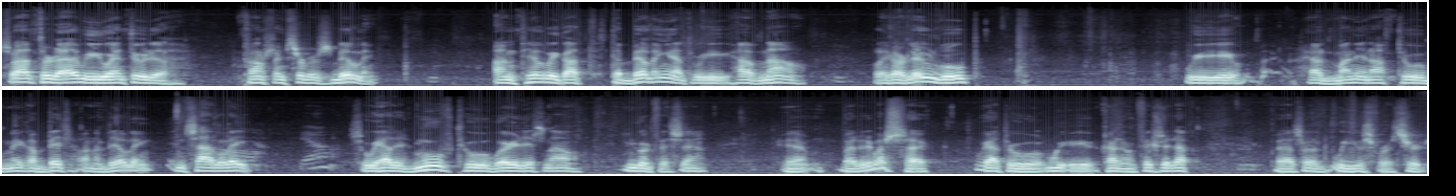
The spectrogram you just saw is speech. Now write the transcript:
so after that, we went to the counseling service building until we got the building that we have now. Like our little group, we had money enough to make a bid on a building in Saddle Lake. Yeah. So we had it moved to where it is now in Goodfish, yeah. Yeah, but it was, uh, we had to we kind of fix it up. But that's what we use for a church.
